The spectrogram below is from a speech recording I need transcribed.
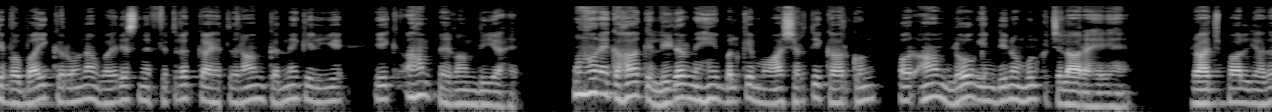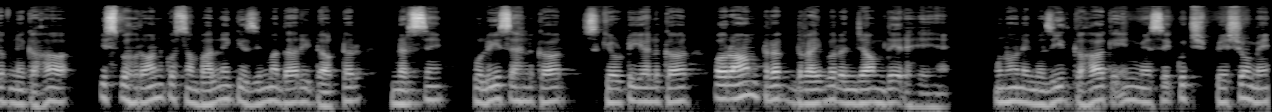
कि वबाई करोना वायरस ने फितरत का एहतराम करने के लिए एक अहम पैगाम दिया है। उन्होंने कहा कि लीडर नहीं बल्कि माशरती कारकुन और आम लोग इन दिनों मुल्क चला रहे हैं। राजपाल यादव ने कहा, इस बहरान को संभालने की ज़िम्मेदारी डॉक्टर, नर्सें, पुलिस एहलकार सिक्योरिटी एहलकार और आम ट्रक ड्राइवर अंजाम दे रहे हैं। उन्होंने मज़ीद कहा कि इनमें से कुछ पेशों में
